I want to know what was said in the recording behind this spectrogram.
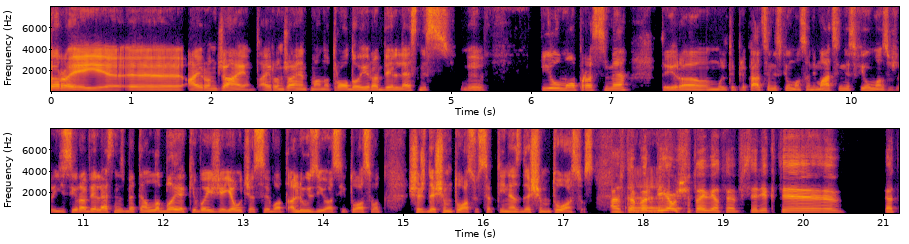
karai, uh, Iron Giant. Iron Giant, man atrodo, yra vėlesnis uh, filmo prasme. Uh, Tai yra multiplikacinis filmas, animacinis filmas, jis yra vėlesnis, bet ten labai akivaizdžiai jaučiasi vat, aluzijos į tuos vat, 60-uosius, 70-uosius. Aš dabar e... bijau šitoje vietoje apsirikti, bet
